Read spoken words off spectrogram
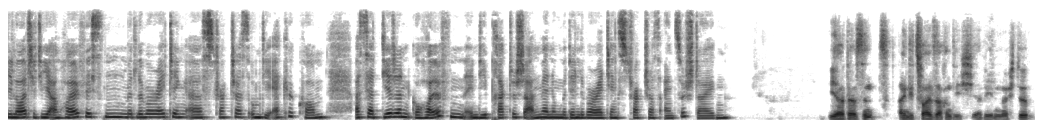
die Leute, die am häufigsten mit Liberating äh, Structures um die Ecke kommen. Was hat dir denn geholfen, in die praktische Anwendung mit den Liberating Structures einzusteigen? Ja, da sind eigentlich zwei Sachen, die ich erwähnen möchte.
